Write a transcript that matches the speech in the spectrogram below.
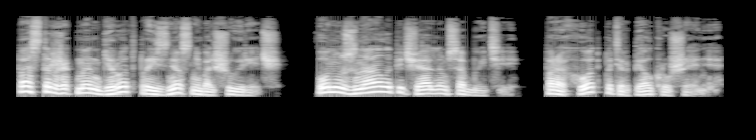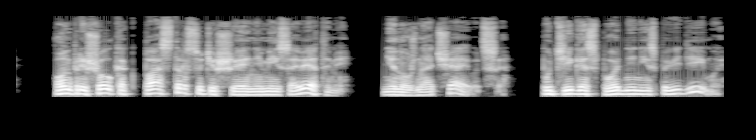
Пастор Жакмен Герот произнес небольшую речь. Он узнал о печальном событии. Пароход потерпел крушение. Он пришел как пастор с утешениями и советами. Не нужно отчаиваться. Пути Господни неисповедимы.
